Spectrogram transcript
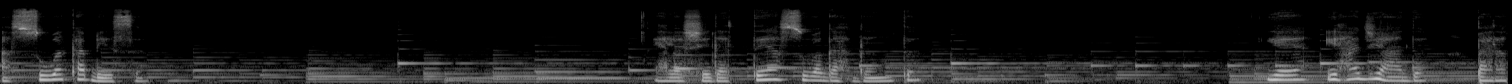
a sua cabeça. Ela chega até a sua garganta e é irradiada para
